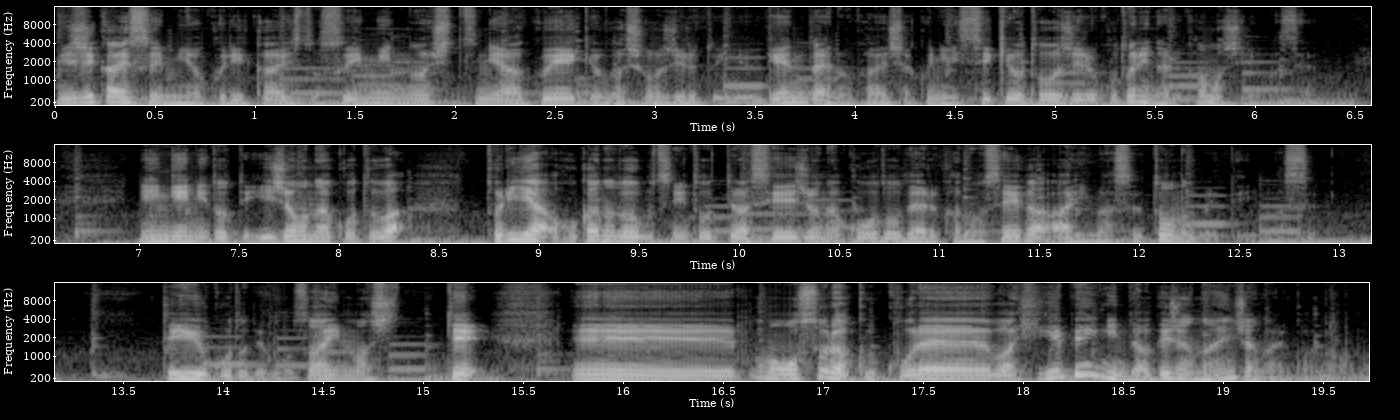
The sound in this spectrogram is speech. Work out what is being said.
短い睡眠を繰り返すと睡眠の質に悪影響が生じるという現代の解釈に一石を投じることになるかもしれません。人間にとって異常なことは鳥や他の動物にとっては正常な行動である可能性がありますと述べています。っていうことでございまして、えー、まあ、おそらくこれはヒゲペンギンだけじゃないんじゃないかな。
